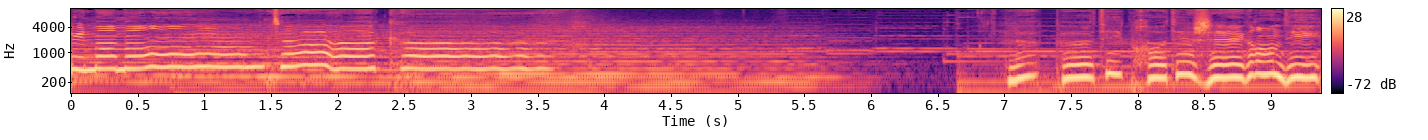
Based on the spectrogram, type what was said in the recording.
une maman de cœur. Le petit protégé grandit,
